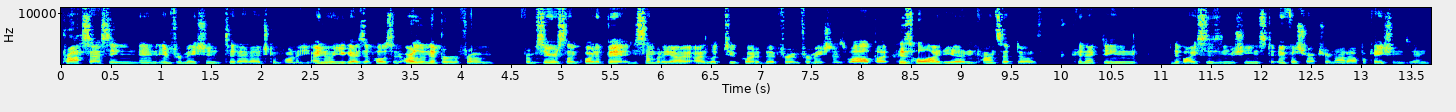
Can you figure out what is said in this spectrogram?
processing and information to that edge component i know you guys have hosted arlen nipper from from Cirrus Link quite a bit. He's somebody I, I look to quite a bit for information as well. But his whole idea and concept of connecting devices and machines to infrastructure, not applications, and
